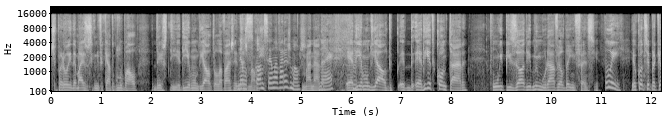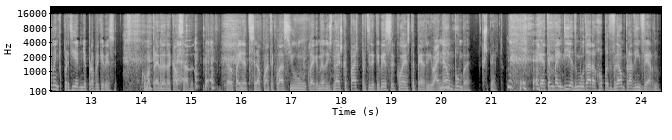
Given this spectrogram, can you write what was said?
disparou ainda mais o significado global deste dia. Dia Mundial da Lavagem Não das se Mãos. come sem lavar as mãos. Mais nada. Não é? é dia mundial, de, é dia de contar um episódio memorável da infância. Ui. Eu conto sempre aquele em que partia a minha própria cabeça, com uma pedra da calçada. Estava para ir na terceira ou quarta classe e um colega meu disse, não és capaz de partir a cabeça com esta pedra. E eu, ai Hum. não, pumba, que esperto. É também dia de mudar a roupa de verão para a de inverno.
